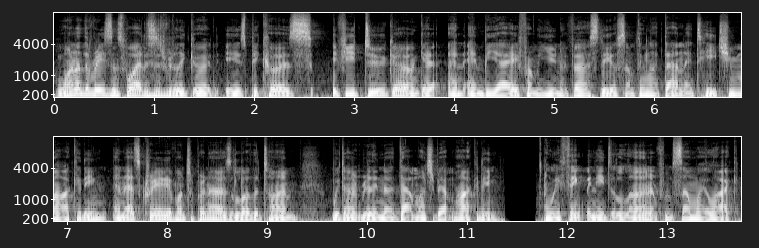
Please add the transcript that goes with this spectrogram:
One of the reasons why this is really good is because if you do go and get an MBA from a university or something like that and they teach you marketing, and as creative entrepreneurs, a lot of the time we don't really know that much about marketing. And we think we need to learn it from somewhere like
